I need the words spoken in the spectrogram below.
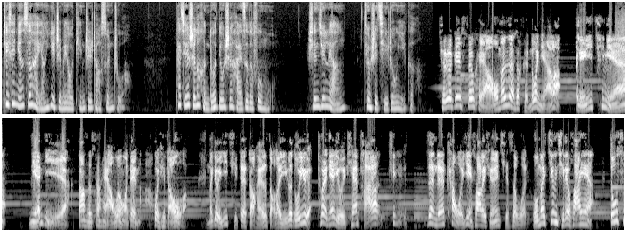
这些年，孙海洋一直没有停止找孙卓。他结识了很多丢失孩子的父母，申军良就是其中一个。其实跟孙海洋我们认识很多年了。二零一七年年底，当时孙海洋问我在哪，过去找我，我们就一起在找孩子，找了一个多月。突然间有一天，他听认真看我印刷的寻人启事，我我们惊奇的发现，都是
